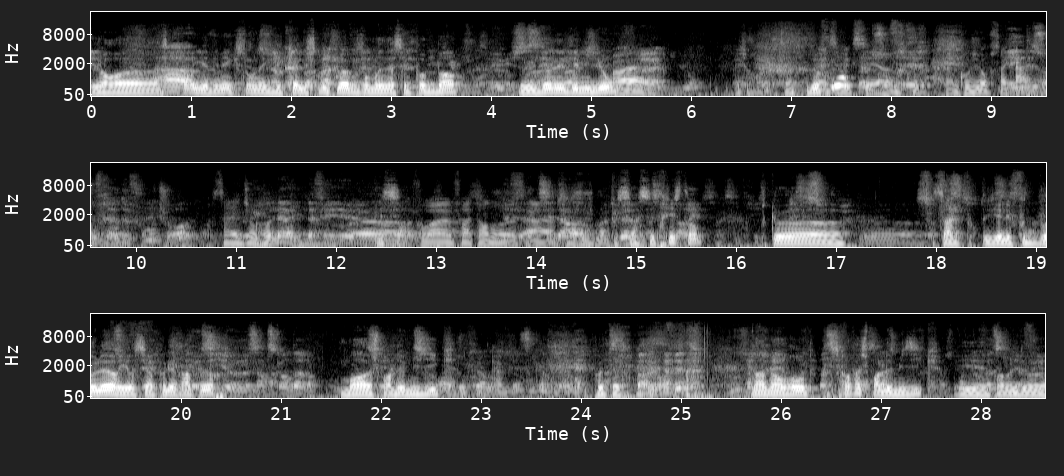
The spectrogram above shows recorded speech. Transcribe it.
Genre, euh, c'est pareil, il y a des mecs qui sont avec des Kalachnikov, ils ont menacé le Pogba de lui donner des millions. Ouais. C'est un truc de C'est fou. vrai que c'est un, coup- dur pour sa Il a carrière. mais frère de fou, tu vois. Ça va être dur de Il revenir. a, il a fait. euh, Faut, euh, faut attendre sa, son jugement. Et C'est assez triste, hein. Parce que euh, c'est un- il y a les footballeurs, il y a aussi un peu les rappeurs. euh, hein. Moi, je parle de musique. Peut-être. Non, mais en gros, parce qu'en fait, je parle de musique. Et pas mal de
